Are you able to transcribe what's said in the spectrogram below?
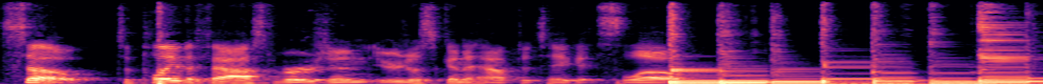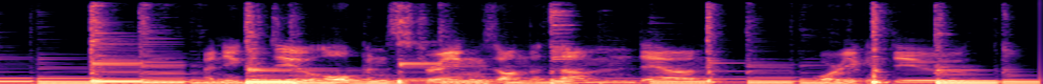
so to play the fast version, you're just gonna have to take it slow. And you can do open strings on the thumb down, or you can do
